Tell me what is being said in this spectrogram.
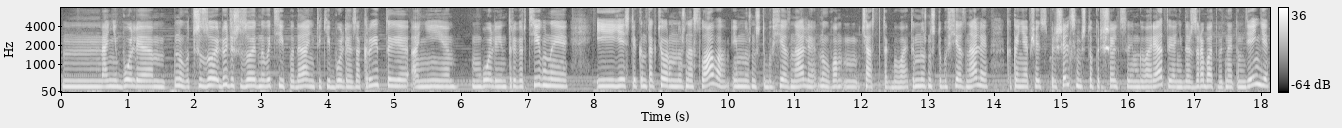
они более, ну вот шизо, люди шизоидного типа, да, они такие более закрытые, они более интровертивные, и если контактерам нужна слава, им нужно, чтобы все знали, ну, вам часто так бывает, им нужно, чтобы все знали, как они общаются с пришельцами, что пришельцы им говорят, и они даже зарабатывают на этом деньги,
